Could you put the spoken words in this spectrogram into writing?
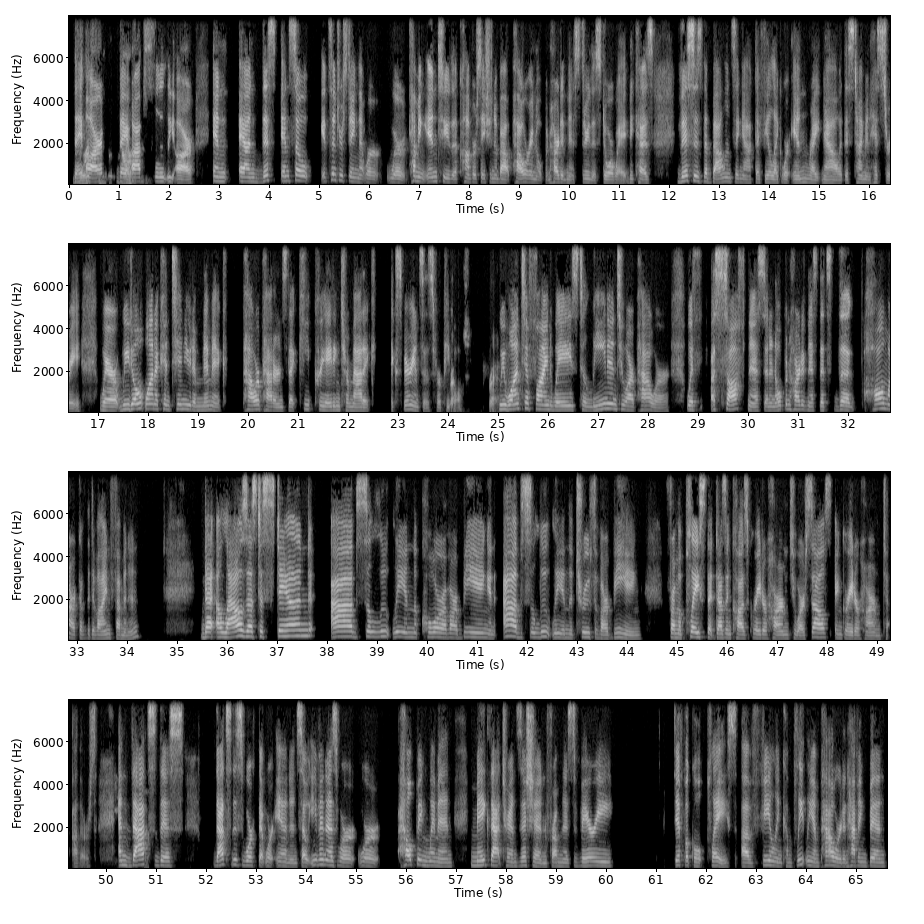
They words are. are they absolutely are. And and this and so it's interesting that we're we're coming into the conversation about power and open heartedness through this doorway because this is the balancing act I feel like we're in right now at this time in history where we don't want to continue to mimic power patterns that keep creating traumatic experiences for people. Right. Right. We want to find ways to lean into our power with a softness and an open heartedness that's the hallmark of the divine feminine that allows us to stand absolutely in the core of our being and absolutely in the truth of our being from a place that doesn't cause greater harm to ourselves and greater harm to others. And that's this that's this work that we're in. And so even as we're we're helping women make that transition from this very difficult place of feeling completely empowered and having been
